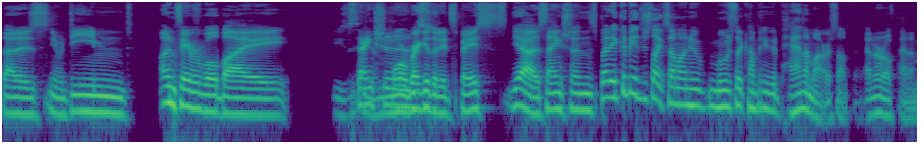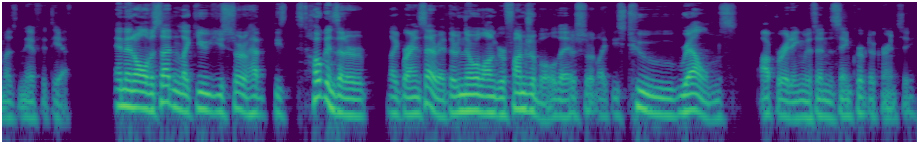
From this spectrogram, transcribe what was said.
that is you know deemed unfavorable by these sanctions. You know, more regulated space. Yeah, sanctions. But it could be just like someone who moves their company to Panama or something. I don't know if Panama's in the FATF. And then all of a sudden, like you, you sort of have these tokens that are, like Brian said, right? They're no longer fungible. They're sort of like these two realms operating within the same cryptocurrency.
